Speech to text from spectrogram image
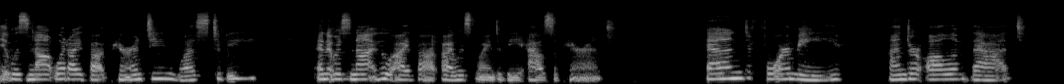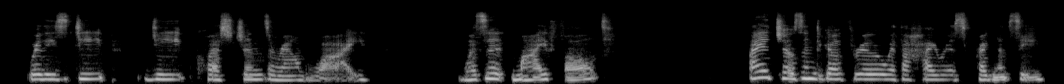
It was not what I thought parenting was to be, and it was not who I thought I was going to be as a parent. And for me, under all of that, were these deep, deep questions around why. Was it my fault? I had chosen to go through with a high risk pregnancy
